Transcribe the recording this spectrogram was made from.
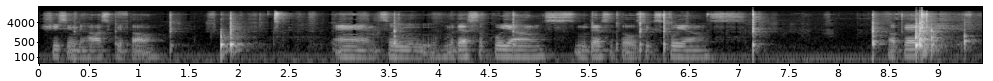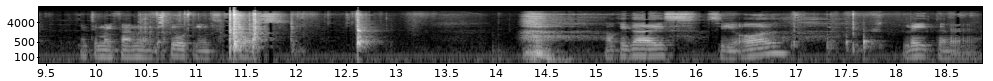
she's in the hospital. And to Modesto Kuyangs, Modesto 6 Kuyangs. Okay? And to my family in the Philippines, of course. okay guys, see you all later.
